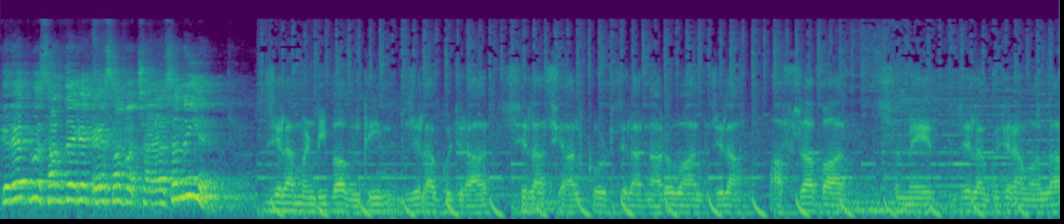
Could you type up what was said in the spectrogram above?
कि रेत में सर दे के कैसा बच्चा है, ऐसा नहीं है। जिला मंडी बावलदीन जिला गुजरात, जिला सियालकोट, जिला नारोवाल, जिला आफजाबाद समेत जिला गुजरावाला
